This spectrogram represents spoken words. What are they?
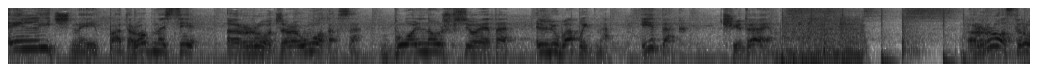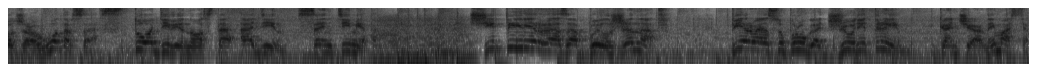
личные подробности Роджера Уотерса. Больно уж все это любопытно. Итак, читаем. Рост Роджера Уотерса 191 сантиметр. Четыре раза был женат. Первая супруга Джуди Трим, гончарный мастер.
